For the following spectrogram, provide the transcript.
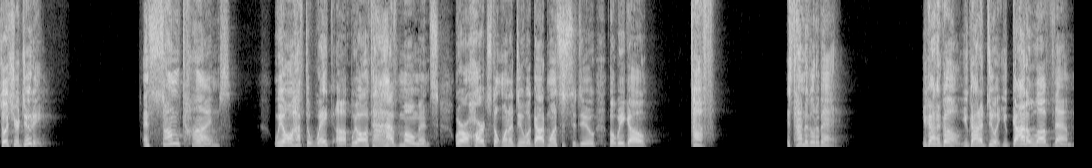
So it's your duty. And sometimes we all have to wake up, we all have to have moments where our hearts don't want to do what God wants us to do, but we go, tough. It's time to go to bed. You got to go. You got to do it. You got to love them.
